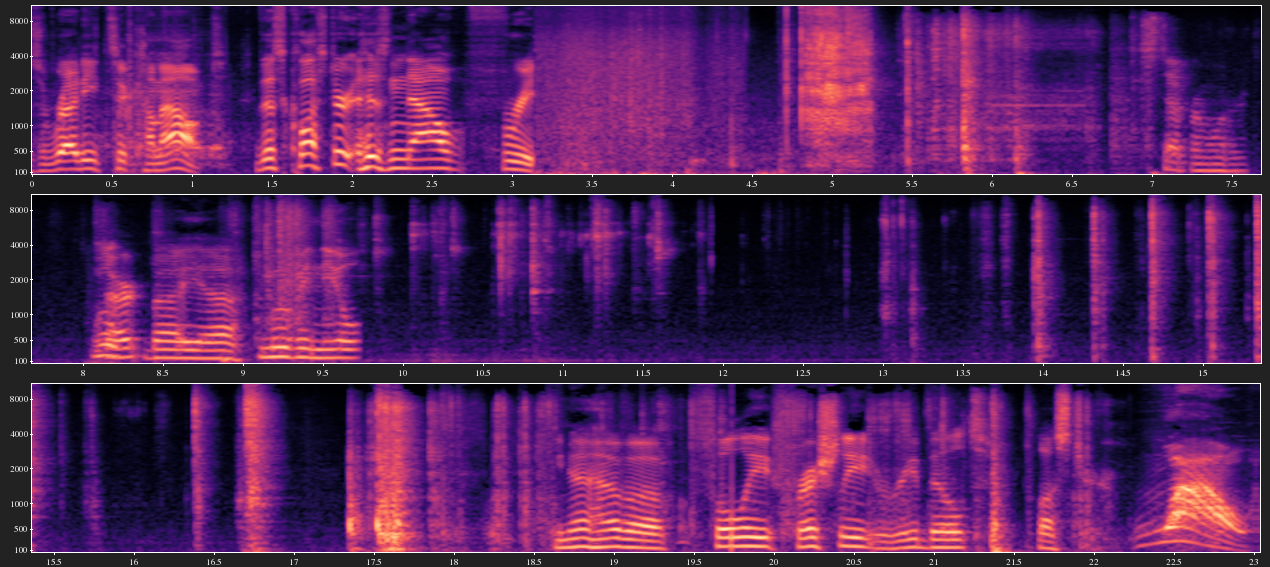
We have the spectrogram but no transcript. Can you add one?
is ready to come out. This cluster is now free. Stepper motor. Start by uh, moving the old. You now have a fully, freshly rebuilt cluster. Wow!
